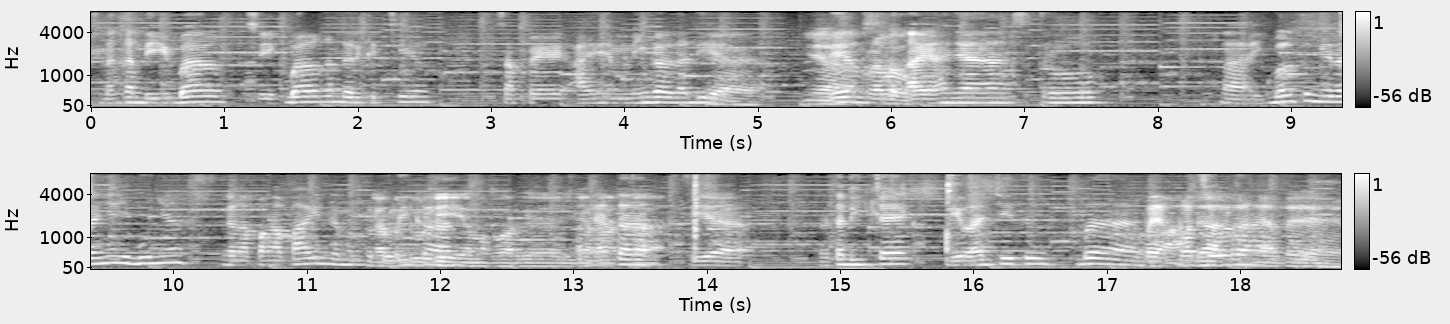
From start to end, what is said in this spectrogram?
sedangkan di Iqbal si Iqbal kan dari kecil sampai ayahnya meninggal tadi ya Ya, dia merawat stroke. ayahnya stroke nah Iqbal tuh ngiranya ibunya nggak ngapa-ngapain nggak Nggak peduli memperdulikan sama keluarga di ternyata iya ternyata dicek di laci tuh bah banyak Oh, banget surat ternyata ya. Iya.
